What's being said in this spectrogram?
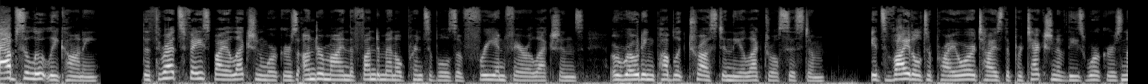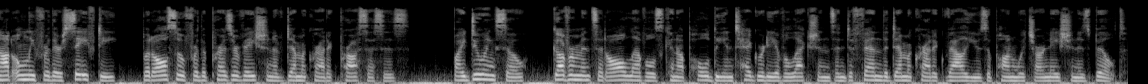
Absolutely, Connie. The threats faced by election workers undermine the fundamental principles of free and fair elections, eroding public trust in the electoral system. It's vital to prioritize the protection of these workers not only for their safety, but also for the preservation of democratic processes. By doing so, governments at all levels can uphold the integrity of elections and defend the democratic values upon which our nation is built.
